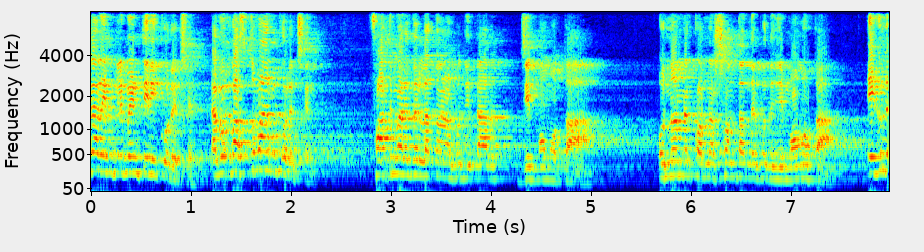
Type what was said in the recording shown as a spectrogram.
সেটার ইমপ্লিমেন্ট তিনি করেছেন এবং বাস্তবায়ন করেছেন। ফাতেমা রাদিয়াল্লাহু তাআলার প্রতি তার যে মমতা, অন্যান্য কন্যা সন্তানদের প্রতি যে মমতা, এগুলো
